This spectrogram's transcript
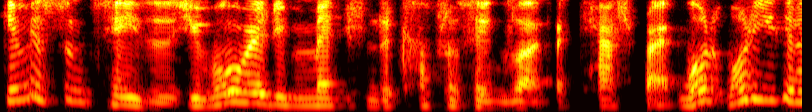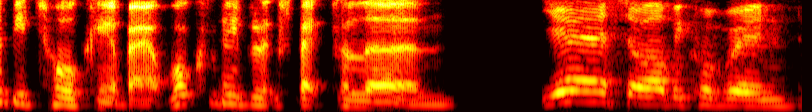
give us some teasers. You've already mentioned a couple of things like the cashback. What what are you going to be talking about? What can people expect to learn? Yeah, so I'll be covering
